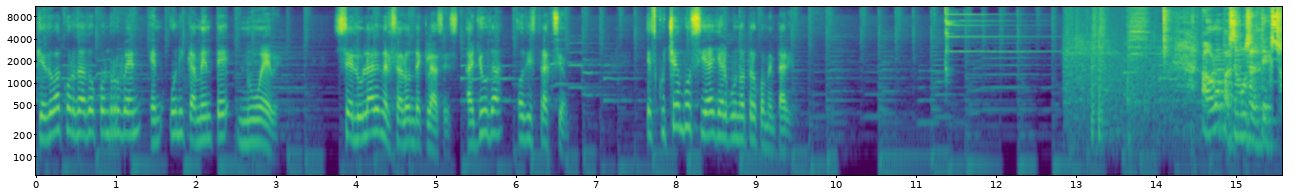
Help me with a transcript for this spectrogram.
quedó acordado con Rubén en únicamente 9. Celular en el salón de clases, ayuda o distracción. Escuchemos si hay algún otro comentario. Ahora pasemos al texto.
